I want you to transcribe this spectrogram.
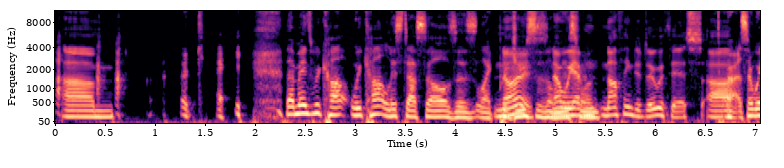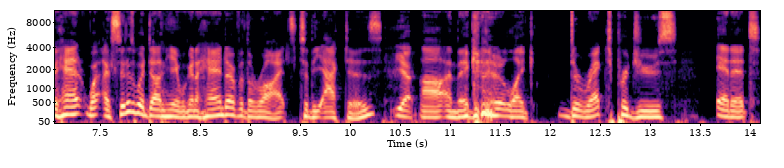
Um, okay, that means we can't we can't list ourselves as like no, producers on no, this we have one. nothing to do with this. Uh, All right, so we hand as soon as we're done here, we're going to hand over the rights to the actors, Yeah, uh, and they're going to like direct, produce, edit,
